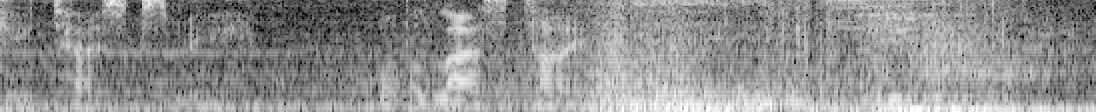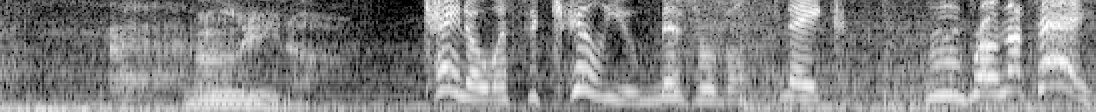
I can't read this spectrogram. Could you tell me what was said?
She tasks me for the last time. Mileena. Kano was to kill you, miserable snake! Gronate!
